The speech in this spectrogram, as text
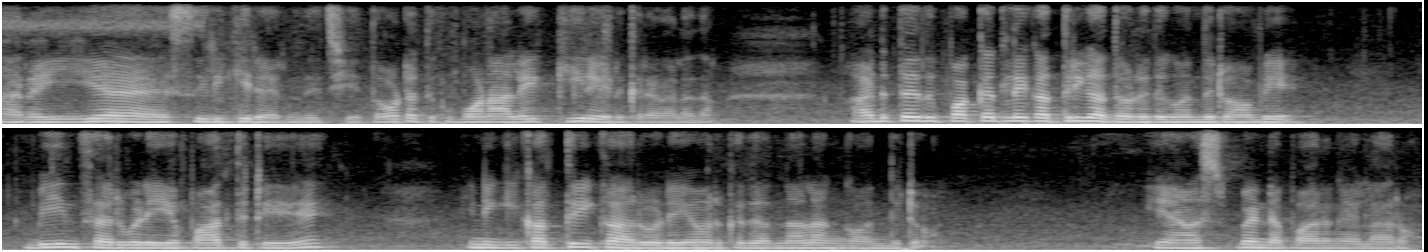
நிறைய சிறுகீரை இருந்துச்சு. தோட்டத்துக்கு போனாலே கீரை எடுக்கிற வேலை தான். அடுத்தது பக்கத்துலேயே கத்திரிக்காய் தோட்டத்துக்கு வந்துட்டோம். அப்படியே பீன்ஸ் அறுவடையை பார்த்துட்டு இன்றைக்கி கத்திரிக்காய் அறுவடையும் இருக்குது. அதனால் அங்கே வந்துட்டோம். என் ஹஸ்பண்டை பாருங்கள் எல்லோரும்.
